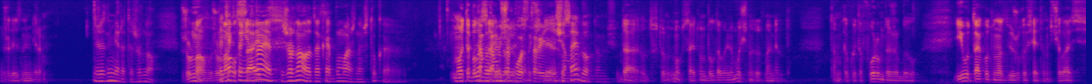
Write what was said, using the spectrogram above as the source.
с «Железным миром». «Железный мир» – это журнал. Журнал. журнал Для тех, кто сайт. не знает, журнал – это такая бумажная штука. Ну, это было Там, там еще постеры есть. Еще сайт был? там еще- Да, вот в том- ну, сайт он был довольно мощный на тот момент. Там какой-то форум даже был. И вот так вот у нас движуха вся эта началась.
